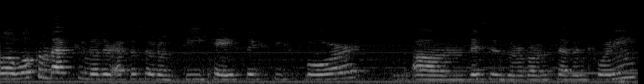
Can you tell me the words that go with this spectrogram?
Hello, welcome back to another episode of DK64. Um, this is Zorgon 720,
